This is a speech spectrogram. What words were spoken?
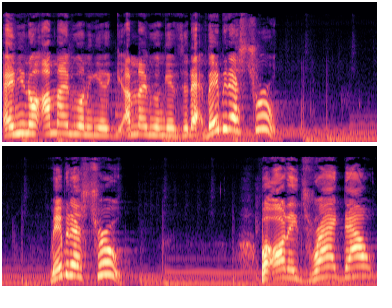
And you know, I'm not even gonna get I'm not even gonna get into that. Maybe that's true. Maybe that's true. But are they dragged out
